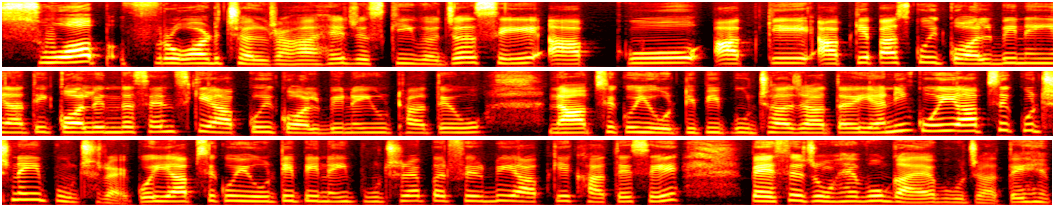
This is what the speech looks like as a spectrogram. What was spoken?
स्वॉप फ्रॉड चल रहा है, जिसकी वजह से आपको, आपके आपके पास कोई कॉल भी नहीं आती। कॉल इन द सेंस कि आप कोई कॉल भी नहीं उठाते हो, ना आपसे कोई ओ पूछा जाता है। यानी कोई आपसे कुछ नहीं पूछ रहा है, कोई आपसे कोई ओ नहीं पूछ रहा है, पर फिर भी आपके खाते से पैसे जो हैं वो गायब हो जाते हैं।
